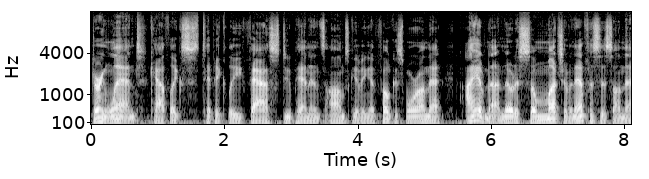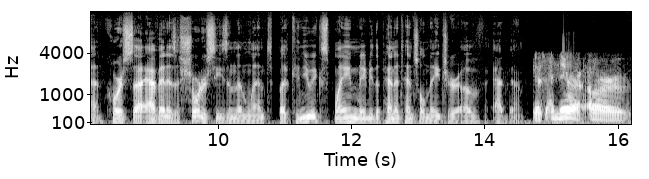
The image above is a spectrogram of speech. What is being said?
during Lent, Catholics typically fast, do penance, almsgiving, and focus more on that. I have not noticed so much of an emphasis on that. Of course, uh, Advent is a shorter season than Lent, but can you explain maybe the penitential nature of Advent? Yes, and there are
